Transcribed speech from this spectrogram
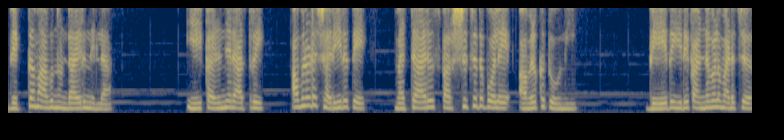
വ്യക്തമാകുന്നുണ്ടായിരുന്നില്ല. ഈ കഴിഞ്ഞ രാത്രി അവളുടെ ശരീരത്തെ മറ്റാരോ സ്പർശിച്ചതുപോലെ അവൾക്ക് തോന്നി. വേദ ഇരു കണ്ണുകളും അടച്ച്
